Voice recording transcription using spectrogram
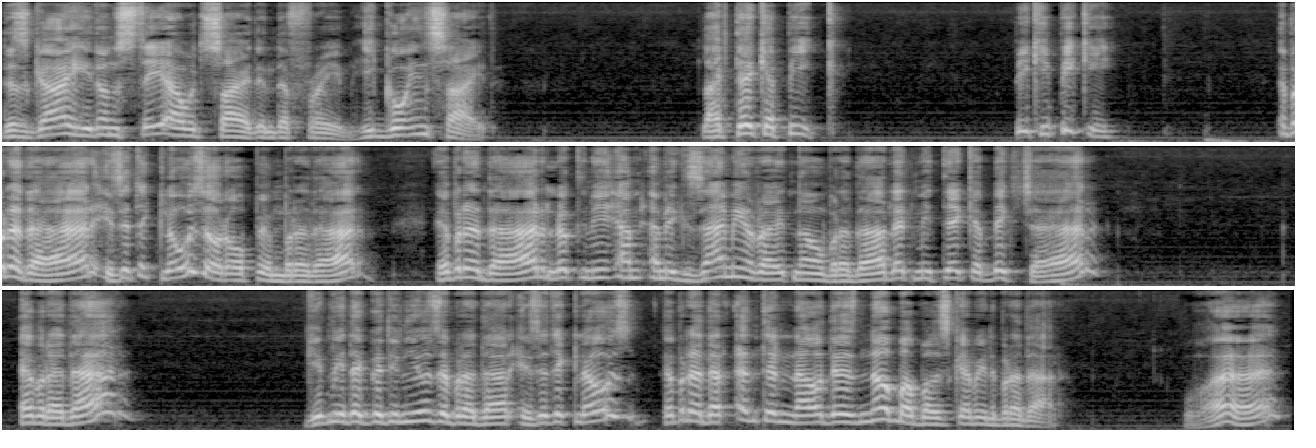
This guy, he don't stay outside in the frame. He go inside. Like take a peek. Peeky peeky. Hey, brother, is it a close or open, brother? Hey, brother, look me. I'm, I'm examining right now, brother. Let me take a picture. Hey, brother. Give me the good news, brother. Is it a close? Hey, brother, until now, there's no bubbles coming, brother. What?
